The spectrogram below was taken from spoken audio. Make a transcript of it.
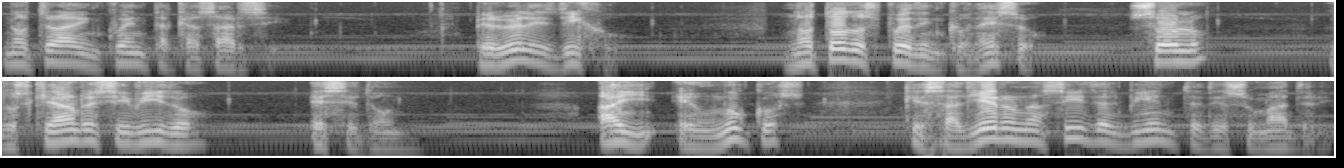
no trae en cuenta casarse. Pero él les dijo, no todos pueden con eso, solo los que han recibido ese don. Hay eunucos que salieron así del vientre de su madre.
